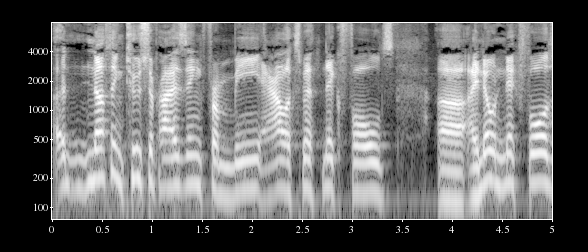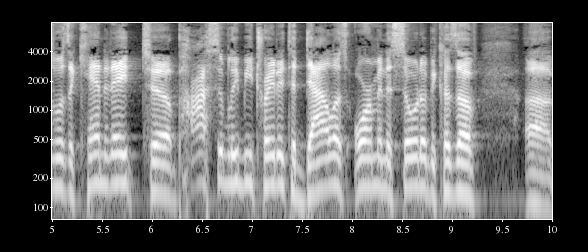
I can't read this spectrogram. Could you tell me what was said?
Uh, nothing too surprising from me. Alex Smith, Nick Foles. Uh, I know Nick Foles was a candidate to possibly be traded to Dallas or Minnesota because of uh,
